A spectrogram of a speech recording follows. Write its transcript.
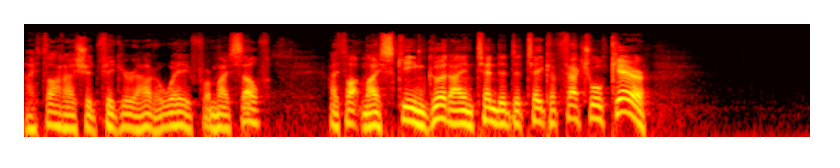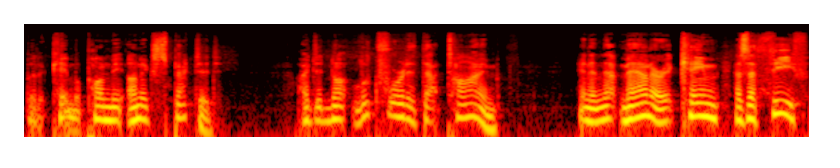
I thought I should figure out a way for myself. I thought my scheme good. I intended to take effectual care. But it came upon me unexpected. I did not look for it at that time. And in that manner it came as a thief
